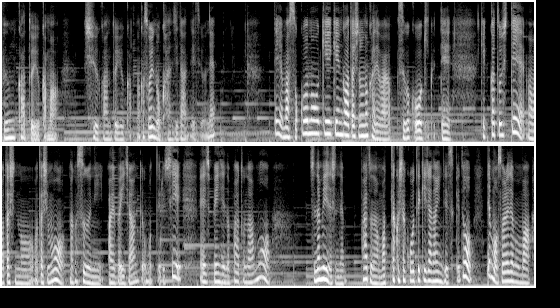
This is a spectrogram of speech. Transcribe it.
文化というかまあ習慣というかなんかそういうのを感じたんですよね。でまあそこの経験が私の中ではすごく大きくて結果として、まあ、私の私もなんかすぐに会えばいいじゃんって思ってるしスペイン人のパートナーもちなみにですねパートナーは全く社交的じゃないんですけどでもそれでもまあ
